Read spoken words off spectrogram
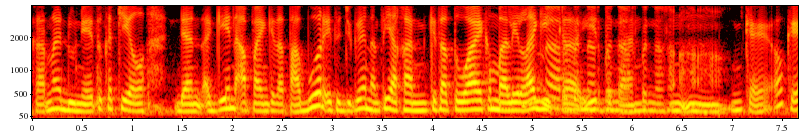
karena dunia itu kecil dan again apa yang kita tabur itu juga nanti akan kita tuai kembali lagi Benar, ke benar, itu benar, kan. benar. Mm-mm. Oke, oke.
